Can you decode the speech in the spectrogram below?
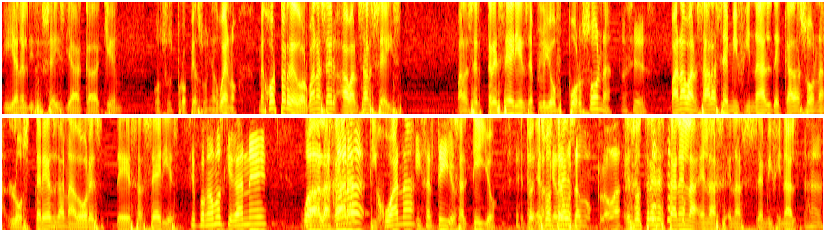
Y ya en el 16 ya cada quien con sus propias uñas. Bueno, mejor perdedor. Van a ser avanzar seis. Van a ser tres series de playoff por zona. Así es. Van a avanzar a semifinal de cada zona los tres ganadores de esas series. Si pongamos que gane Guadalajara, Tijuana y Saltillo. y Saltillo. Entonces, Nos esos tres, esos están en la, en las, en la semifinal. Ajá.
